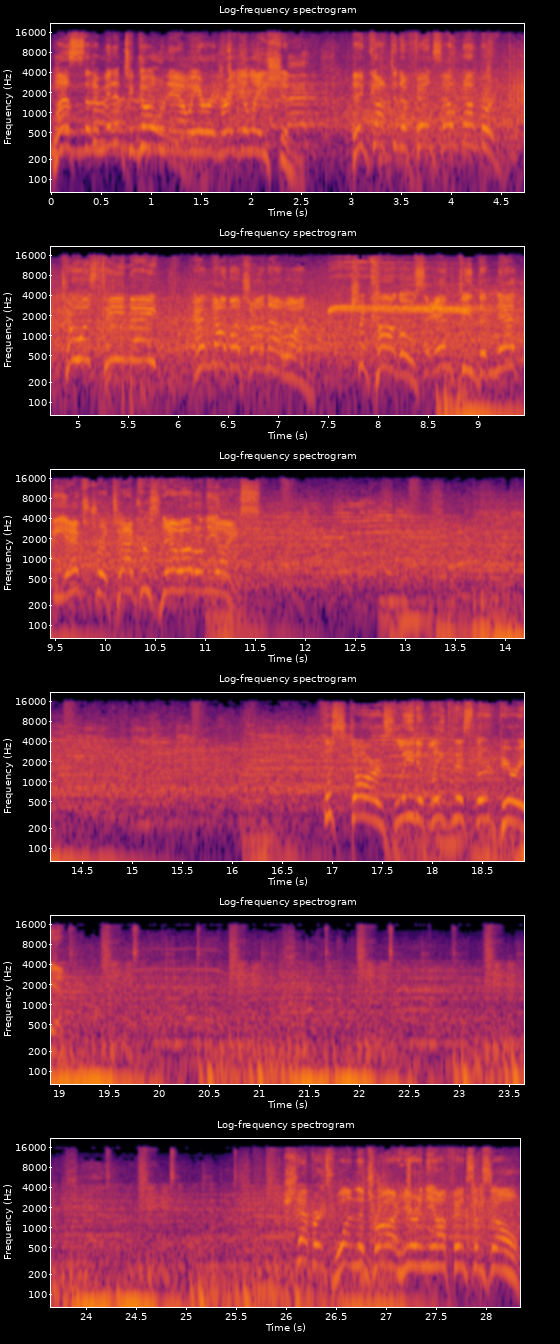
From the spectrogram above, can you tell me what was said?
Less than a minute to go now here in regulation. They've got the defense outnumbered. To his teammate, and not much on that one. Chicago's emptied the net. The extra attackers now out on the ice. The Stars lead it late in this third period. Shepard's won the draw here in the offensive zone.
